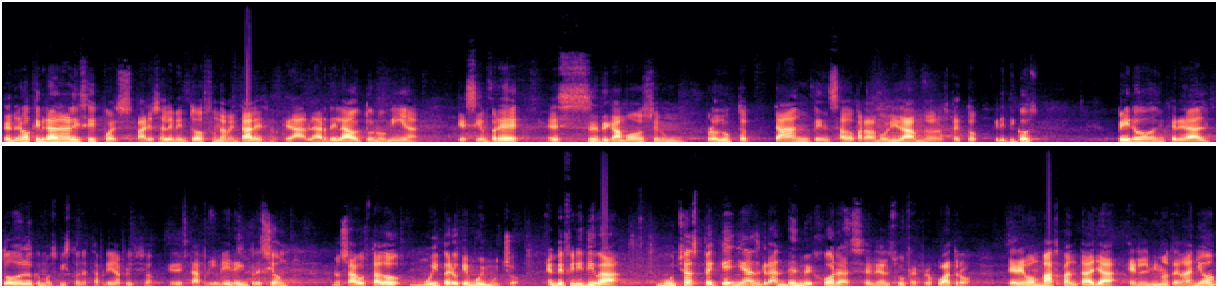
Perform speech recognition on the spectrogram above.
Tendremos que mirar al análisis pues, varios elementos fundamentales. Nos queda hablar de la autonomía, que siempre es, digamos, en un producto tan pensado para la movilidad, uno de los aspectos críticos, pero en general todo lo que hemos visto en esta primera impresión, en esta primera impresión nos ha gustado muy, pero que muy mucho. En definitiva, muchas pequeñas, grandes mejoras en el Surface Pro 4. Tenemos más pantalla en el mismo tamaño,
